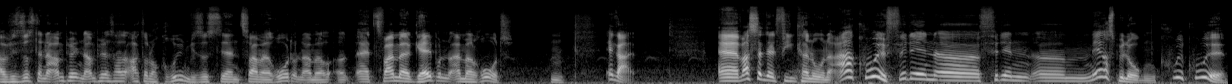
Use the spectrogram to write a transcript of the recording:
Aber wieso ist denn eine Ampel? Eine Ampel ist auch doch noch grün. Wieso ist die denn zweimal rot und einmal... Äh, zweimal gelb und einmal rot? Hm. Egal. Äh, Wasserdelfinkanone. Ah, cool. Für den, äh, für den, ähm, Meeresbiologen. Cool, cool.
